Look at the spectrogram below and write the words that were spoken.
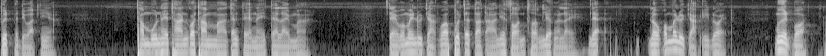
พฤติปฏิบัติเนี่ยทำบุญให้ทานก็ทำมาตั้งแต่ไหนแต่ไรมา แต่ว่าไม่รู้จักว่าพุทธศาสนาเนี่ยสอนสอนเรื่องอะไร และเราก็ไม่รู้จักอีกด้วย มืดบอดไป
